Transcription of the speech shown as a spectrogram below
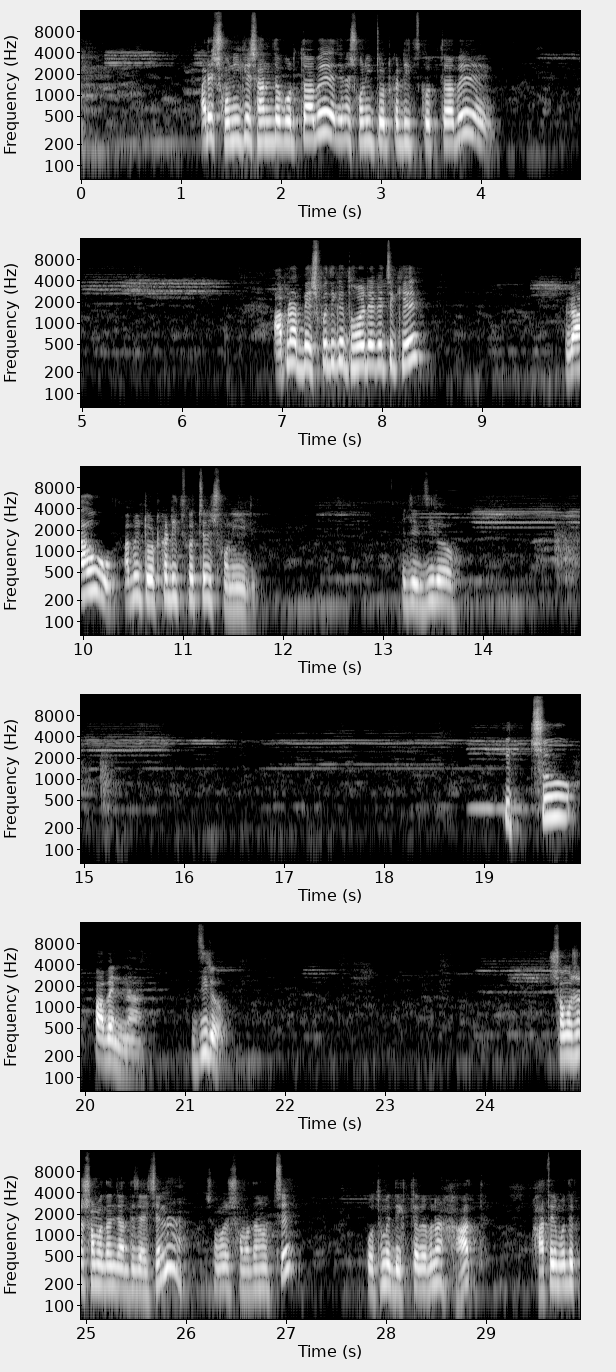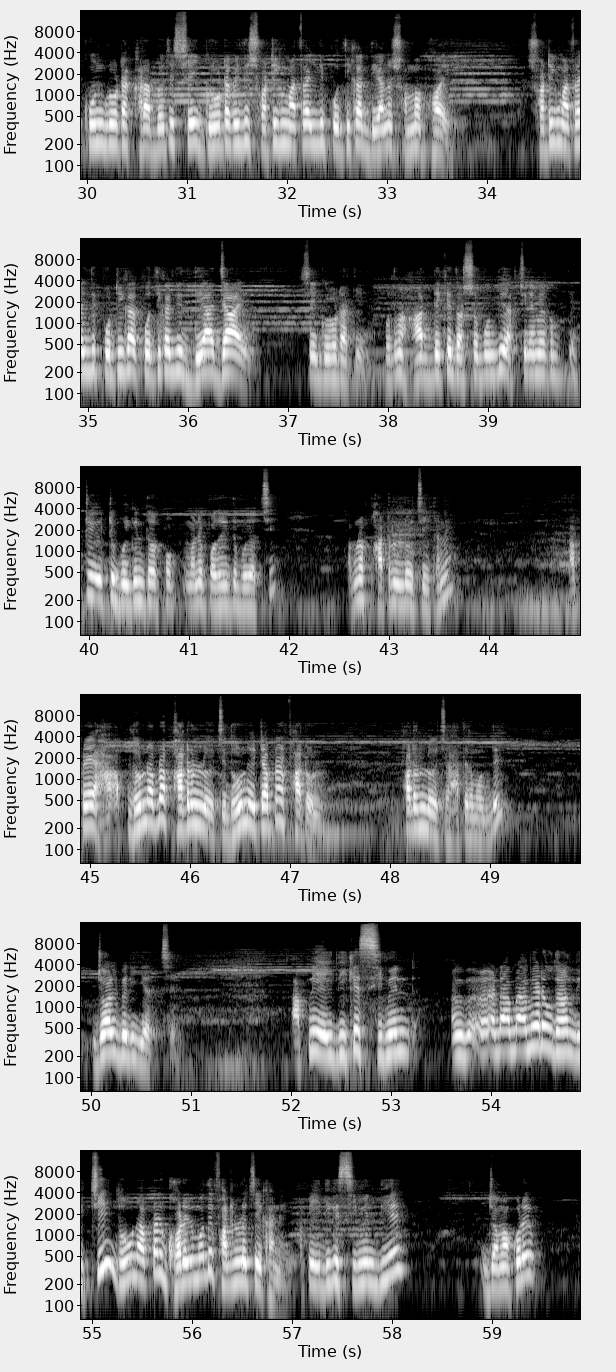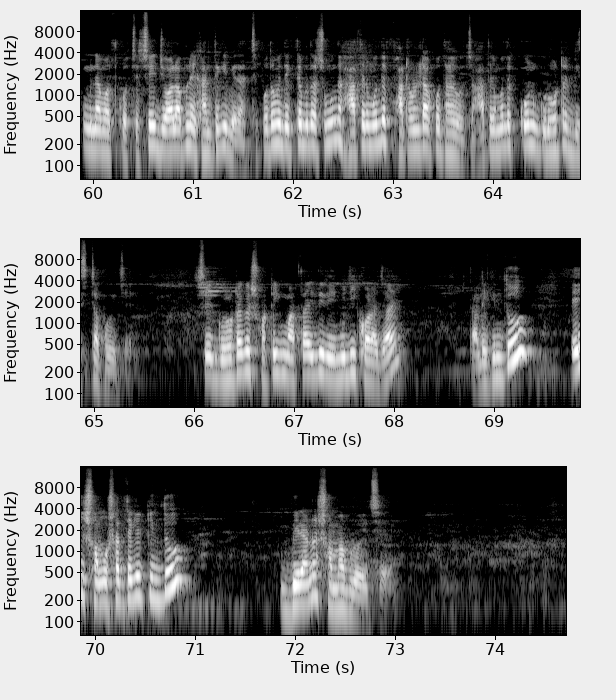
আরে শনিকে শান্ত করতে হবে, যেন শনি টোটকা টিপস করতে হবে। আপনার বৃহস্পতিকে ধরে রেখেছে কে? রাহু। আপনি টোটকা টিপস করছেন শনির। এই যে জিরো। কিচ্ছু পাবেন না। জিরো। সমস্যার সমাধান জানতে চাইছেন না? সমস্যার সমাধান হচ্ছে, প্রথমে দেখতে হবে আপনার হাত। হাতের মধ্যে কোন গ্রহটা খারাপ রয়েছে, সেই গ্রহটাকে যদি সঠিক মাত্রায় যদি প্রতিকার দেওয়ানো সম্ভব হয়, সঠিক মাত্রায় যদি প্রতিকার প্রতিকার যদি দেওয়া যায় সেই গ্রহটাকে। প্রথমে হাত দেখে দর্শক বন্ধু অ্যাকচুয়ালি আমি একটু একটু বৈজ্ঞানিক মানে পদ্ধতিতে বোঝাচ্ছি। আপনার ফাটল রয়েছে এখানে। আপনি ধরুন আপনার ফাটল রয়েছে, ধরুন এটা আপনার ফাটল। ফাটল রয়েছে হাতের মধ্যে। জল বেরিয়ে যাচ্ছে। আপনি এই দিকে সিমেন্ট, আমি, আমি- একটা উদাহরণ দিচ্ছি। ধরুন আপনার ঘরের মধ্যে ফাটল হচ্ছে এখানে। আপনি এইদিকে সিমেন্ট দিয়ে জমা করে মেরামত করছে সেই জল আপনার এখান থেকে বেরাচ্ছে। প্রথমে দেখতে পাবেন দর্শক বন্ধু, হাতের মধ্যে ফাটলটা কোথায় হচ্ছে? হাতের মধ্যে কোন গ্রহটা ডিস্টার্ব হয়েছে? সেই গ্রহটাকে সঠিক মাত্রায় যদি রেমেডি করা যায়, তাহলে কিন্তু এই সমস্যা থেকে কিন্তু বেরানো সম্ভব রয়েছে।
